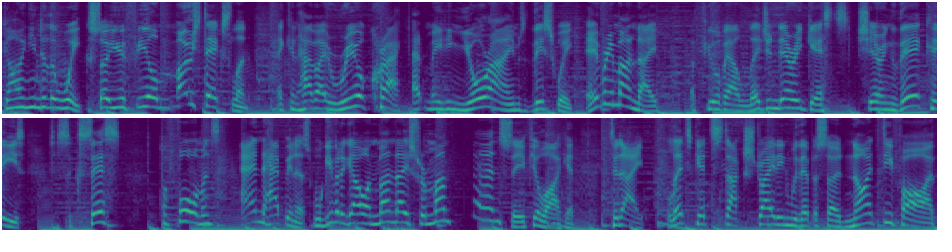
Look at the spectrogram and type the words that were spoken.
going into the week so you feel most excellent and can have a real crack at meeting your aims this week. Every Monday, a few of our legendary guests sharing their keys to success, performance, and happiness. We'll give it a go on Mondays for a month and see if you like it. Today, let's get stuck straight in with episode 95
